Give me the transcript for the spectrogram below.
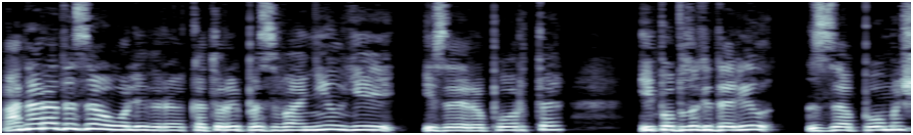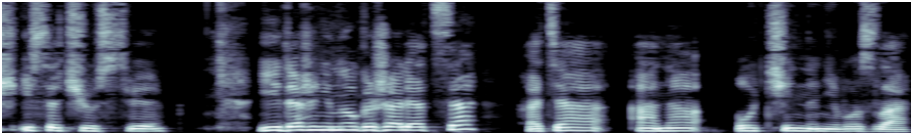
Она рада за Оливера, который позвонил ей из аэропорта и поблагодарил за помощь и сочувствие. Ей даже немного жаль отца, хотя она очень на него зла.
